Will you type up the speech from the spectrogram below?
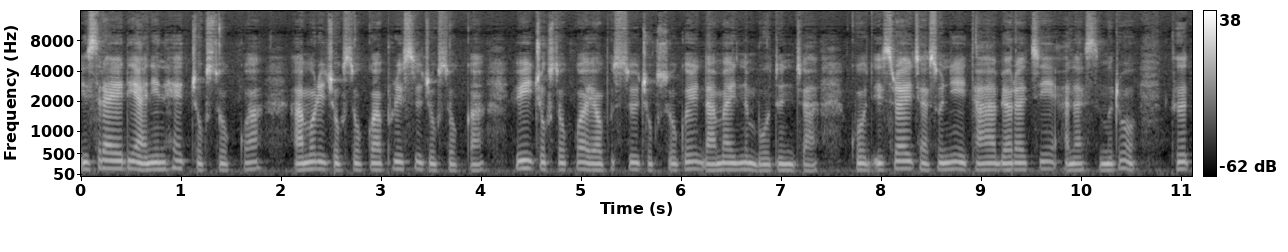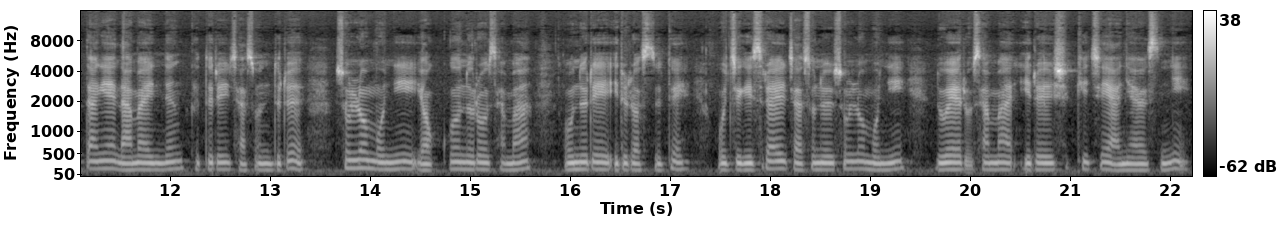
이스라엘이 아닌 헷 족속과 아모리 족속과 브리스 족속과 휘 족속과 여부스 족속의 남아 있는 모든 자 곧 이스라엘 자손이 다 멸하지 않았으므로 그 땅에 남아 있는 그들의 자손들을 솔로몬이 역군으로 삼아 오늘에 이르렀으되 오직 이스라엘 자손을 솔로몬이 노예로 삼아 일을 시키지 아니하였으니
